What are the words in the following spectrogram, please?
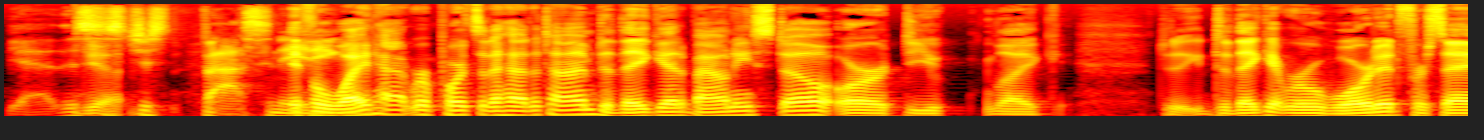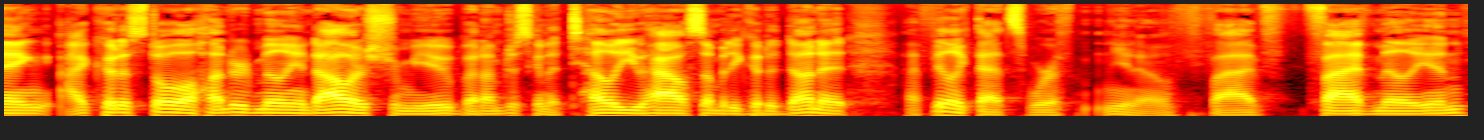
Yeah, this Yeah. is just fascinating. if a white hat reports it ahead of time, do they get a bounty still, or do you like? Do, do they get rewarded for saying I could have stole a hundred million dollars from you, but I'm just going to tell you how somebody could have done it? I feel like that's worth you know five five million.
